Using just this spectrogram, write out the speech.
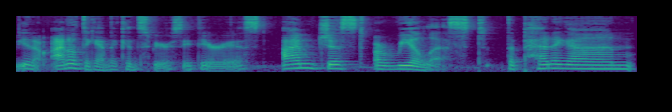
you know, I don't think I'm a conspiracy theorist. I'm just a realist. The Pentagon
